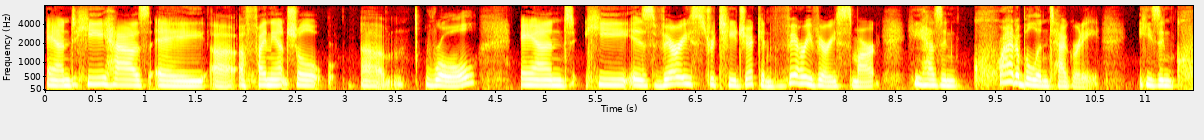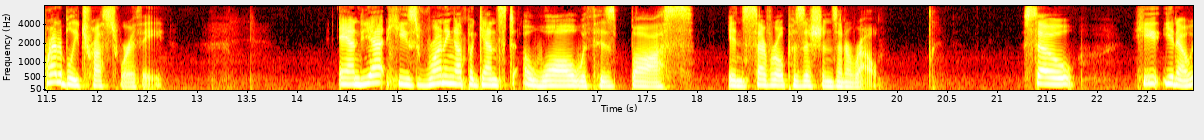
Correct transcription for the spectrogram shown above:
and he has a uh, a financial um, role, and he is very strategic and very very smart. He has incredible integrity. He's incredibly trustworthy. And yet he's running up against a wall with his boss in several positions in a row. So he, you know,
